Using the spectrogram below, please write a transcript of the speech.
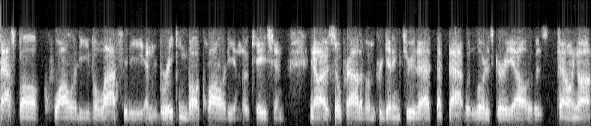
fastball quality, velocity, and breaking ball quality and location. You know, I was so proud of him for getting through that that bat with Lourdes Gurriel. It was fouling off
